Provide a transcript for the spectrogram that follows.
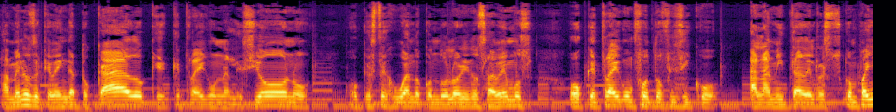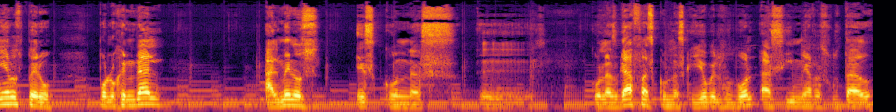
A menos de que venga tocado, que, traiga una lesión o, o, que esté jugando con dolor y no sabemos, o que traiga un foto físico a la mitad del resto de sus compañeros, pero por lo general, al menos es con las, eh, con las gafas con las que yo veo el fútbol, así me ha resultado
